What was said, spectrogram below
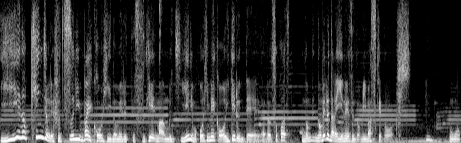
家の近所で普通にうまいコーヒー飲めるってすげえまあむ家にもコーヒーメーカー置いてるんであのそこは飲めるなら家のやつで飲みますけど、もう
